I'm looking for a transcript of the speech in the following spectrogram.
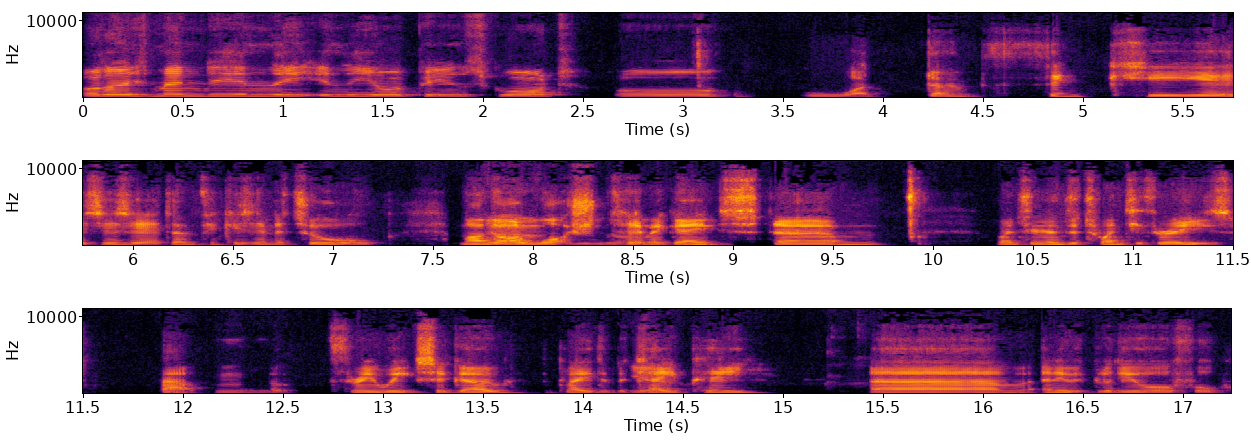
Although is Mendy in the in the European squad or? Oh, I don't think he is. Is he? I don't think he's in at all. My no, I watched him against. Um, went to the under twenty threes about hmm. three weeks ago. Played at the yeah. KP, um, and he was bloody awful.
